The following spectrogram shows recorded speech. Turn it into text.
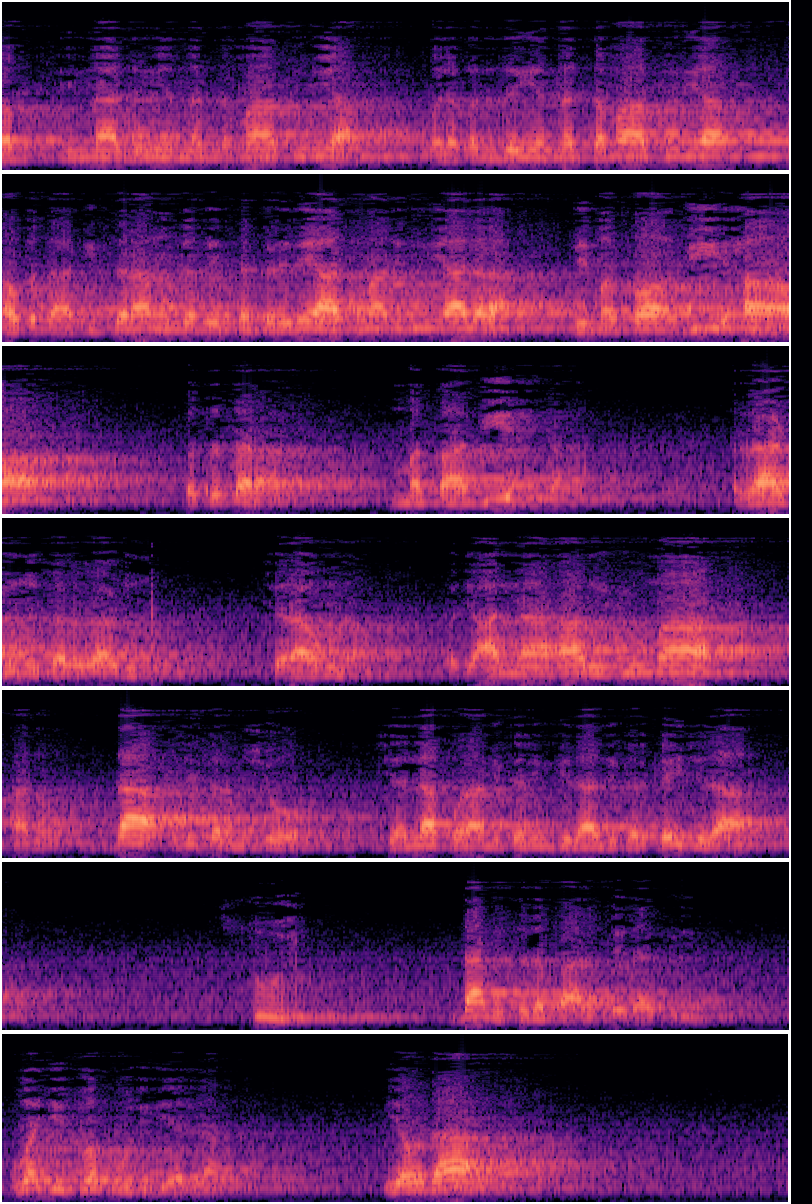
رب انا زینا السماء الدنيا ولقد زینا السماء الدنيا او په تحقیق سره موږ د تکړه دې آسمان دنیا لرا بمصابيح پس سره مصابيح سره راډونو سره راډونو چراغونه وجعلناها رجوما انو دا ذکرم شو چې الله قران کریم کې دا ذکر کوي چې دا توری دا مې څه لپاره پیدا کړی وجه دوه پوری دی الله یو دا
